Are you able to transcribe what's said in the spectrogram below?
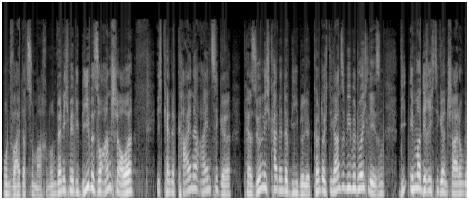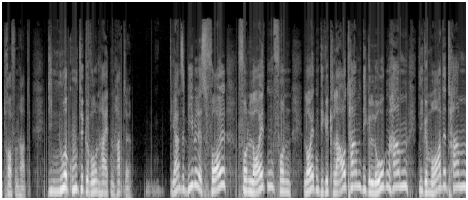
und weiterzumachen. Und wenn ich mir die Bibel so anschaue, ich kenne keine einzige Persönlichkeit in der Bibel, ihr könnt euch die ganze Bibel durchlesen, die immer die richtige Entscheidung getroffen hat, die nur gute Gewohnheiten hatte. Die ganze Bibel ist voll von Leuten, von Leuten, die geklaut haben, die gelogen haben, die gemordet haben,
